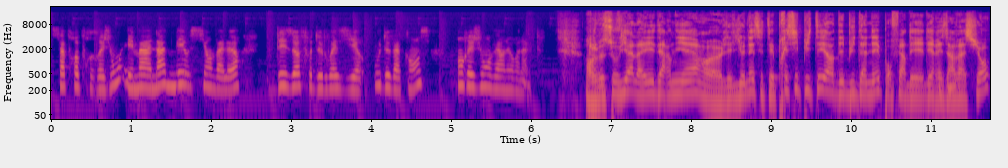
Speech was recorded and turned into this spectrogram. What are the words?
sa propre région et Mahana met aussi en valeur des offres de loisirs ou de vacances en région Auvergne-Rhône-Alpes. Alors je me souviens l'année dernière, euh, les Lyonnais s'étaient précipités un début d'année pour faire des, des réservations.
